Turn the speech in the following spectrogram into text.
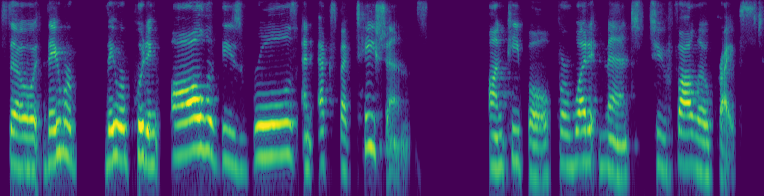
So they were they were putting all of these rules and expectations on people for what it meant to follow Christ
